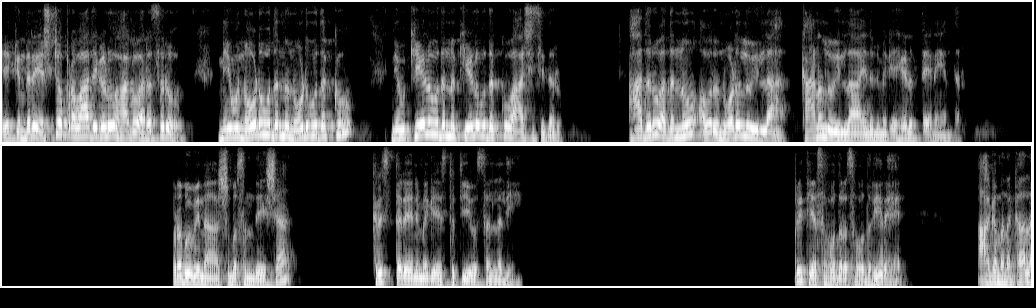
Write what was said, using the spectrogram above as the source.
ಏಕೆಂದರೆ ಎಷ್ಟೋ ಪ್ರವಾದಿಗಳು ಹಾಗೂ ಅರಸರು ನೀವು ನೋಡುವುದನ್ನು ನೋಡುವುದಕ್ಕೂ, ನೀವು ಕೇಳುವುದನ್ನು ಕೇಳುವುದಕ್ಕೂ ಆಶಿಸಿದರು. ಆದರೂ ಅದನ್ನು ಅವರು ನೋಡಲು ಇಲ್ಲ, ಕಾಣಲು ಇಲ್ಲ ಎಂದು ನಿಮಗೆ ಹೇಳುತ್ತೇನೆ ಎಂದರು. ಪ್ರಭುವಿನ ಶುಭ ಸಂದೇಶ, ಕ್ರಿಸ್ತರೇ ನಿಮಗೆ ಸ್ತುತಿಯು ಸಲ್ಲಲಿ. ಪ್ರೀತಿಯ ಸಹೋದರ ಸಹೋದರಿಯರೇ, ಆಗಮನ ಕಾಲ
